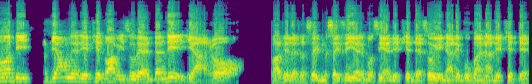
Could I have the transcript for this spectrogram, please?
ဟောတိအပြောင်းလဲတွေဖြစ်သွားပြီဆိုတော့တနေ့ရတော့ဘာဖြစ်လဲဆိုစိတ်မစိတ်စင်ရဲကိုစင်ရဲတွေဖြစ်တယ်စိုးရိမ်တာတွေပူပန်တာတွေဖြစ်တယ်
